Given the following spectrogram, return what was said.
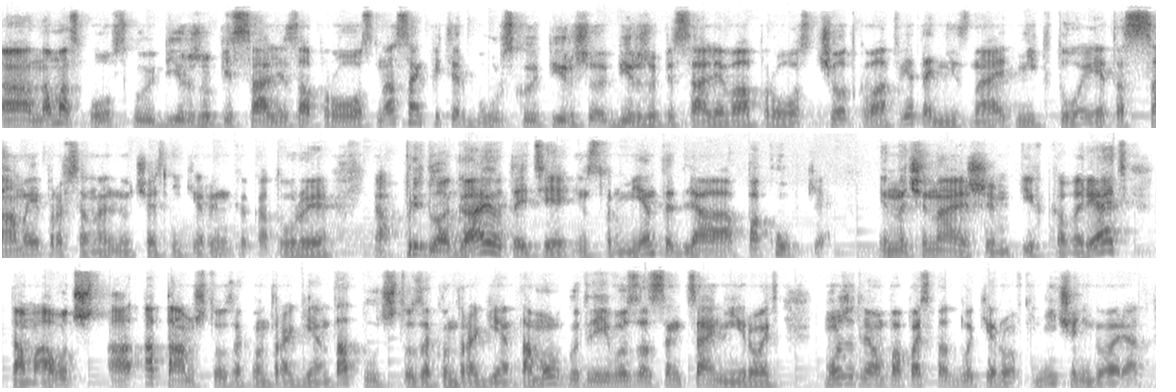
а, на московскую биржу писали запрос, на Санкт-Петербургскую биржу, биржу писали вопрос. Четкого ответа не знает никто. И это самые профессиональные участники рынка, которые а, предлагают эти инструменты для покупки и начинаешь им их ковырять, там, а вот а, а там что за контрагент, а тут что за контрагент, а могут ли его засанкционировать, может ли он попасть под блокировки, ничего не говорят.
